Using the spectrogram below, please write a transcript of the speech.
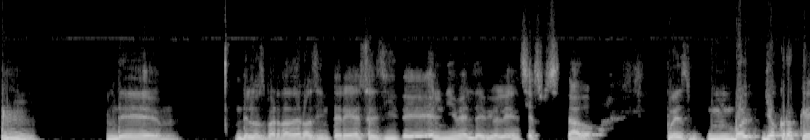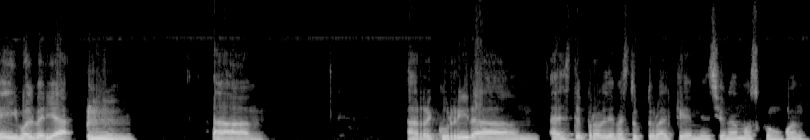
de, de los verdaderos intereses y del nivel de violencia suscitado pues mm, yo creo que ahí volvería a, recurrir a, este problema estructural que mencionamos con Juan.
